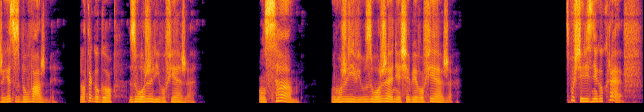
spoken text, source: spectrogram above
Że Jezus był ważny, dlatego go złożyli w ofierze. On sam umożliwił złożenie siebie w ofierze. Spuścili z niego krew,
